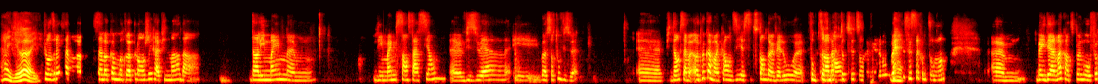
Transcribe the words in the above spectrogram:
Aïe, aïe. puis on dirait que ça m'a, ça comme replongé rapidement dans, dans les mêmes. Euh, les mêmes sensations euh, visuelles et bah, surtout visuelles. Euh, puis donc, ça un peu comme quand on dit si tu tombes d'un vélo, euh, faut que tu embarques tout de suite sur le vélo. c'est ça, faut que tu remontes. ben, idéalement, quand tu peux au feu,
